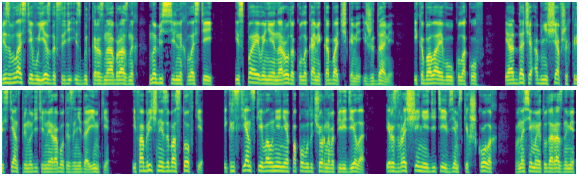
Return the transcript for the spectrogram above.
безвластие в уездах среди избытка разнообразных, но бессильных властей, и спаивание народа кулаками-кабачиками и жидами, и кабала его у кулаков, и отдача обнищавших крестьян в принудительные работы за недоимки – и фабричные забастовки, и крестьянские волнения по поводу черного передела, и развращение детей в земских школах, вносимое туда разными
